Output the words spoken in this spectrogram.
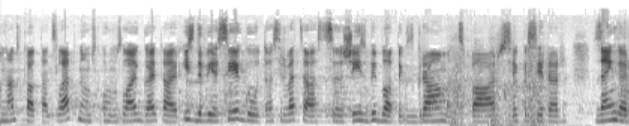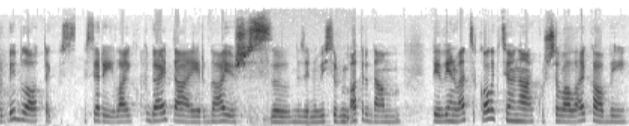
Un atkal tāds lepnums, ko mums laika gaitā ir izdevies iegūt, tas ir vecās eh, šīs bibliotekas grāmatas pāris, ja, kas ir ar Zengaru bibliotekas, kas arī laika gaitā ir gājušas, eh, nezinu, visur atradām pie viena veca kolekcionāra, kurš savā laikā bija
